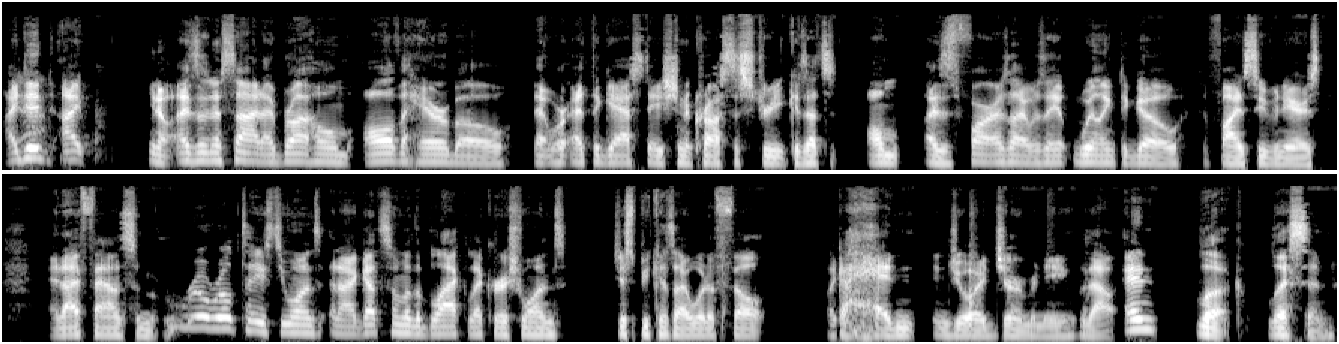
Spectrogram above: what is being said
I Yeah. did. I, you know, as an aside, I brought home all the Haribo that were at the gas station across the street because that's as far as I was willing to go to find souvenirs. And I found some real, real tasty ones, and I got some of the black licorice ones just because I would have felt like I hadn't enjoyed Germany without. And look, listen,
